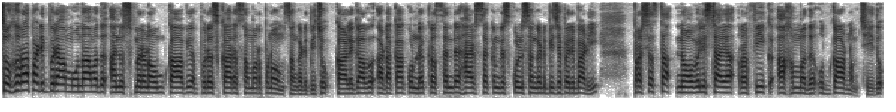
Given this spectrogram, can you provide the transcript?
Suhara Padippura മൂന്നാമത് അനുസ്മരണവും കാവ്യ പുരസ്കാര സമർപ്പണവും സംഘടിപ്പിച്ചു. Kalikavu Adakkakundu crescent higher secondary school സംഘടിപ്പിച്ച പരിപാടി പ്രശസ്ത നോവലിസ്റ്റായ റഫീഖ് അഹമ്മദ് ഉദ്ഘാടനം ചെയ്തു.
